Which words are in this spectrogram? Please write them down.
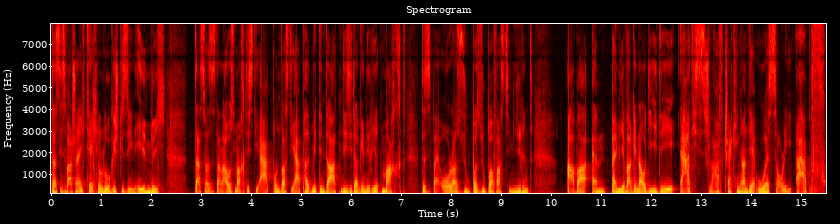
Das ist wahrscheinlich technologisch gesehen ähnlich das, was es dann ausmacht, ist die App und was die App halt mit den Daten, die sie da generiert, macht. Das ist bei Aura super, super faszinierend. Aber ähm, bei mir war genau die Idee, ja, dieses Schlaftracking an der Uhr, sorry, ah, pff,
